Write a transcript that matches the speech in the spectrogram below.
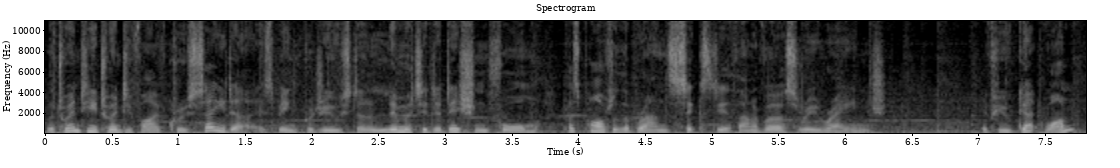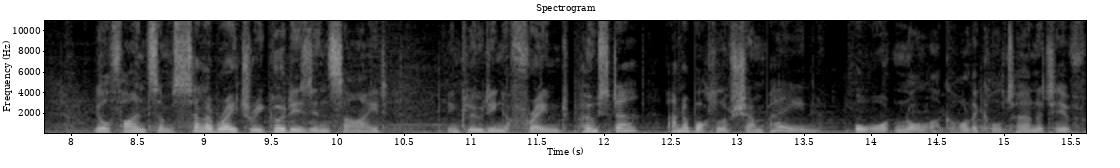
The 2025 Crusader is being produced in a limited edition form as part of the brand's 60th anniversary range. If you get one, you'll find some celebratory goodies inside, including a framed poster and a bottle of champagne or non-alcoholic alternative.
